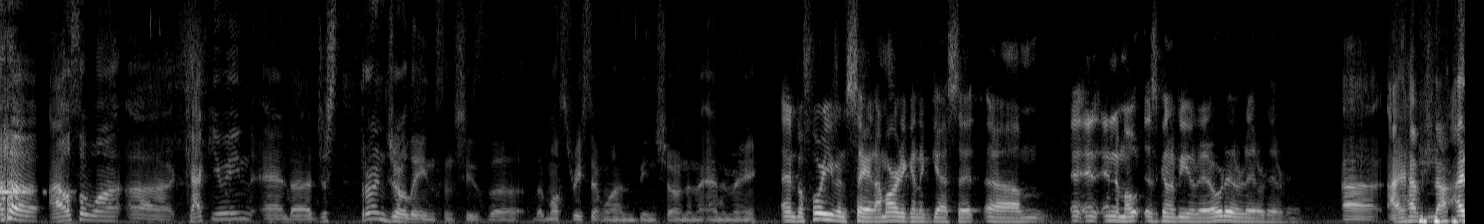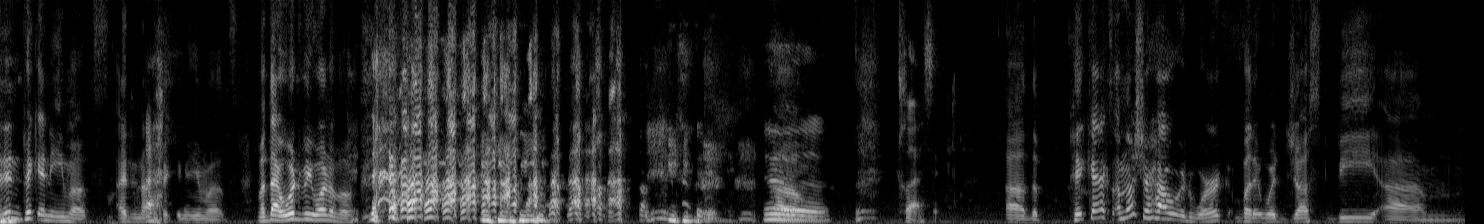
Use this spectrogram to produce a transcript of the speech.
Uh, I also want uh, Kakyoin and uh, just throw in Jolyne since she's the, the most recent one being shown in the anime. And before you even say it, I'm already gonna guess it. Um, an, an emote is gonna be. Uh, I have not. I didn't pick any emotes. I did not pick any emotes, but that would be one of them. Um, Classic. uh, the pickaxe. I'm not sure how it would work, but it would just be. Um,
